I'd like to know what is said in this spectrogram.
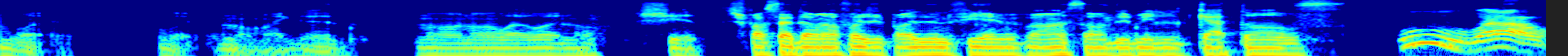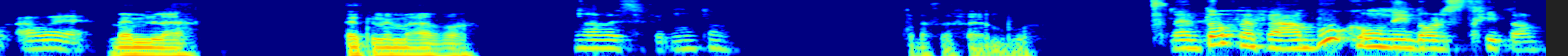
Ouais. Ouais. Non, my God. Non, non, ouais, ouais, non. Shit. Je pense que la dernière fois que j'ai parlé d'une fille à mes parents, c'était en 2014. Ouh, waouh, ah ouais. Même là. Peut-être même avant. Ah ouais, ça fait longtemps. Là, ça fait un bout. En même temps, ça fait un bout qu'on est dans le street. Hein.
